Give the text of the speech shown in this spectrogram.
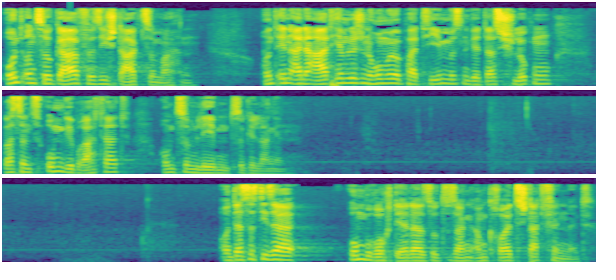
und uns sogar für sie stark zu machen. Und in einer Art himmlischen Homöopathie müssen wir das schlucken, was uns umgebracht hat, um zum Leben zu gelangen. Und das ist dieser Umbruch, der da sozusagen am Kreuz stattfindet.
